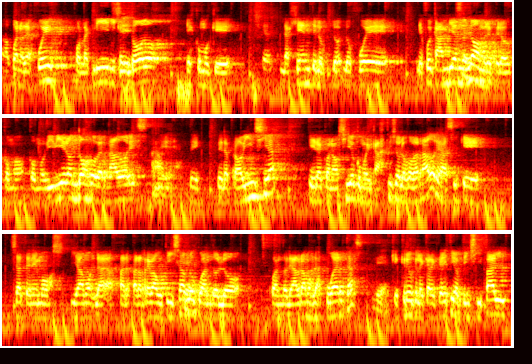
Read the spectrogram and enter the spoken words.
ah, bueno, después por la clínica Sí. y todo, es como que la gente lo, lo- lo fue, le fue cambiando Sí. el nombre, pero como, como vivieron dos gobernadores Ah, de, de- de la provincia, era conocido como el Castillo de los Gobernadores, así que ya tenemos, digamos, la, para, para rebautizarlo Bien. cuando, lo, cuando le abramos las puertas, Bien. que creo que la característica principal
